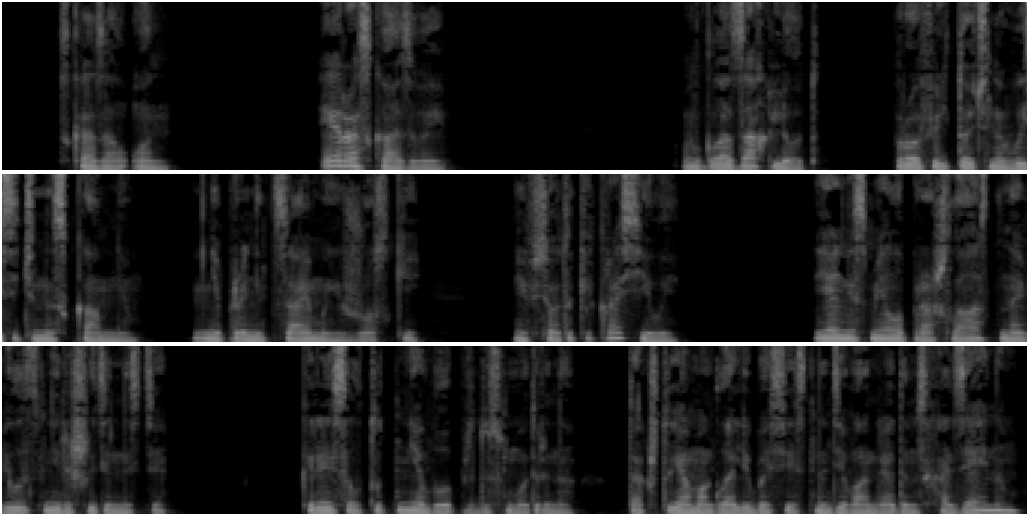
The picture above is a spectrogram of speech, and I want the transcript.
— сказал он, — «и рассказывай». В глазах лед. Профиль точно высечен из камня. Непроницаемый и жесткий. И все-таки красивый. Я не смело прошла, остановилась в нерешительности. Кресел тут не было предусмотрено, так что я могла либо сесть на диван рядом с хозяином,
